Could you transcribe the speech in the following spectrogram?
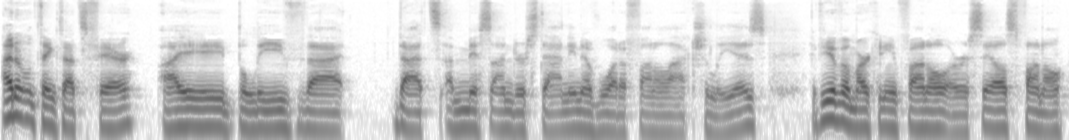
I don't think that's fair. I believe that that's a misunderstanding of what a funnel actually is. If you have a marketing funnel or a sales funnel,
